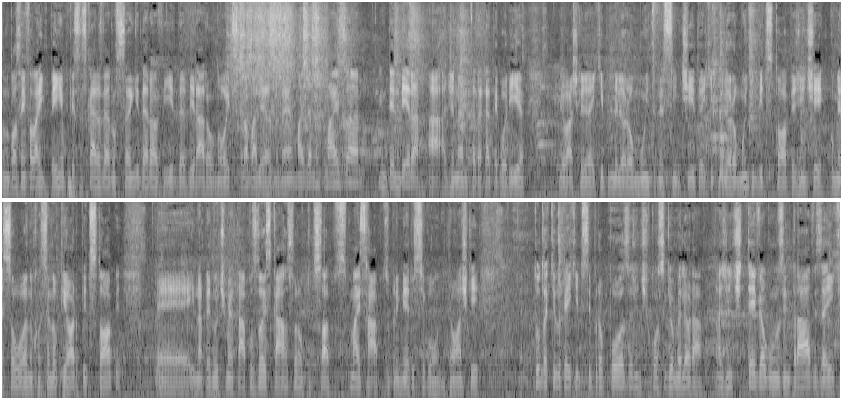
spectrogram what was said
Eu não posso nem falar empenho porque esses caras deram sangue, deram a vida, viraram noites trabalhando, né? Mas é muito mais a, entender a, a dinâmica da categoria. Eu acho que a equipe melhorou muito nesse sentido, a equipe melhorou muito em pit stop. A gente começou o ano sendo o pior pit stop é, e na penúltima etapa os dois carros foram pit stops mais rápidos, o primeiro e o segundo. Então acho que tudo aquilo que a equipe se propôs, a gente conseguiu melhorar. A gente teve alguns entraves aí que,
